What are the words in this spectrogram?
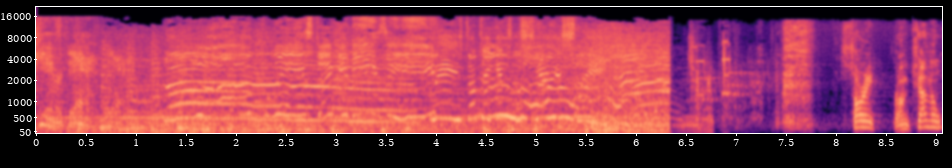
please, take it easy. Sorry, wrong channel.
